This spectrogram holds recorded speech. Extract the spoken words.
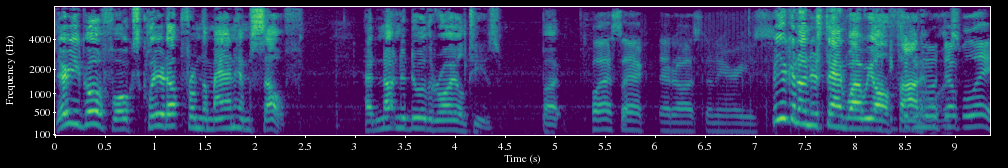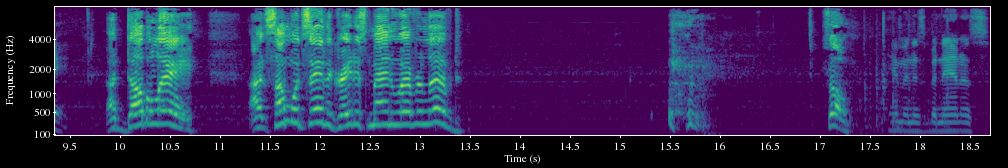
there you go, folks. Cleared up from the man himself. Had nothing to do with the royalties. But, Class act at Austin Aries. but you can understand why we all thought him it a was double A. a double A. Uh, some would say the greatest man who ever lived. so Him and his bananas.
